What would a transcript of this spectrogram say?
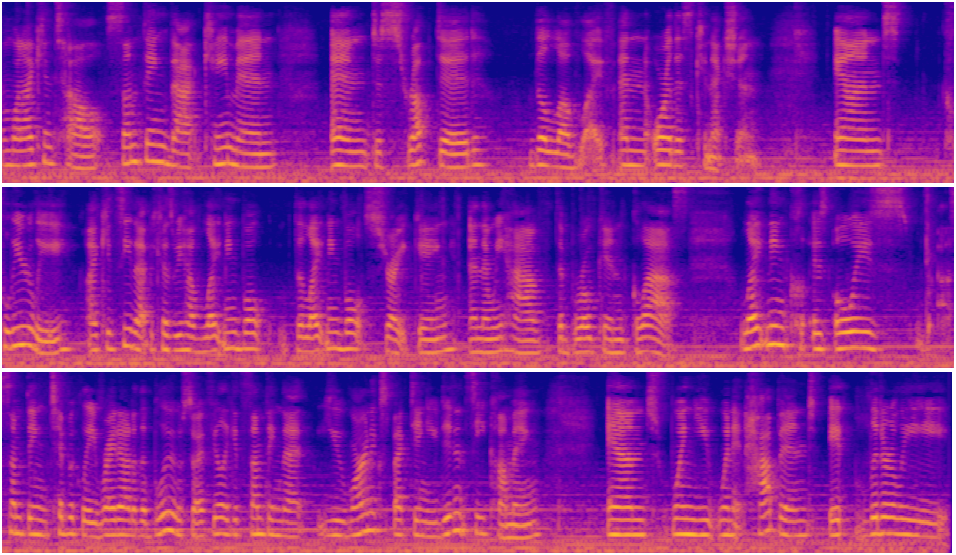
from what I can tell, something that came in and disrupted the love life and or this connection. And clearly, I can see that because we have lightning bolt the lightning bolt striking and then we have the broken glass. Lightning is always something typically right out of the blue, so I feel like it's something that you weren't expecting, you didn't see coming. And when you when it happened it literally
